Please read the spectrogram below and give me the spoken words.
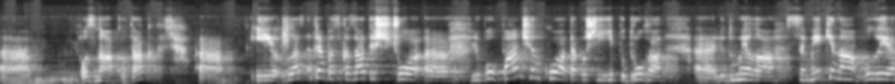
е, ознаку, так? І власне треба сказати, що Любов Панченко, а також її подруга Людмила Семикіна були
